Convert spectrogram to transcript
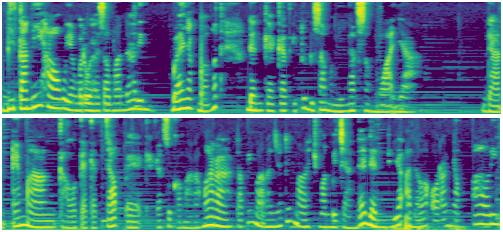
Bitanihau yang berbahasa Mandarin. Banyak banget dan Keket itu bisa mengingat semuanya. Dan emang kalau Keket capek, Keket suka marah-marah, tapi marahnya tuh malah cuman bercanda dan dia adalah orang yang paling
